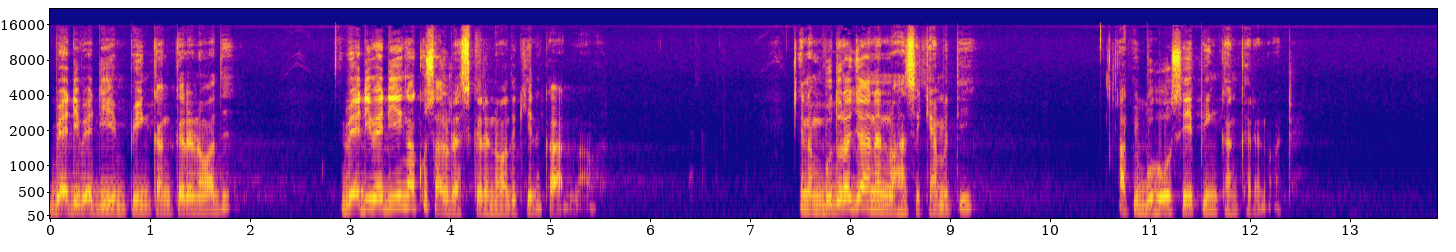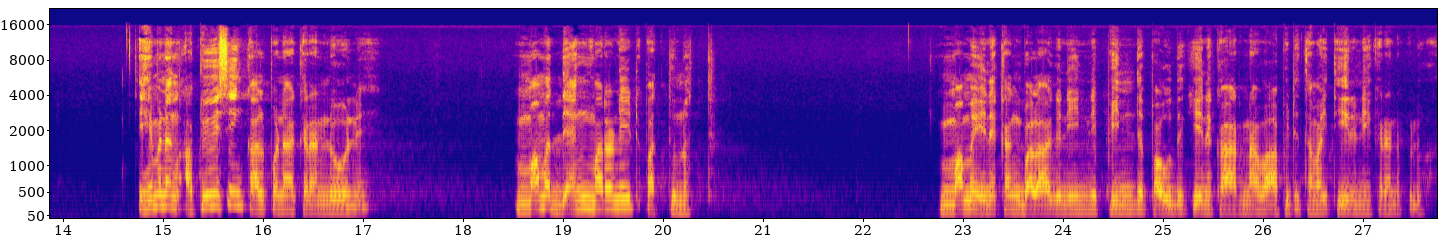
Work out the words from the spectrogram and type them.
වැඩි වැඩියෙන් පින්කං කරනවද වැඩි වැඩියෙන් අකුසල් රැස් කරනවද කියන කාරණාව. එනම් බුදුරජාණන් වහන්සේ කැමති අපි බොහෝසේ පින්කං කරනවට. එහෙමනම් අපි විසින් කල්පනා කරන්න ඕනේ මම දැන් මරණයට පත්වනොත්. මම එනකං බලාගෙන ඉන්නේ පින්ද පෞද්ද කියන කාරණාව අපිට තමයි තීරණය කරන්න පුළුවන්.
